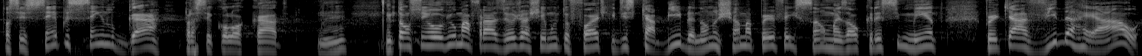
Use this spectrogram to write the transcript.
então você sempre sem lugar para ser colocado, né? Então, o Senhor ouviu uma frase hoje eu achei muito forte que diz que a Bíblia não nos chama à perfeição, mas ao crescimento, porque a vida real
